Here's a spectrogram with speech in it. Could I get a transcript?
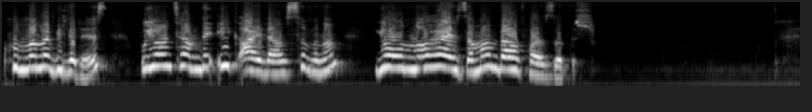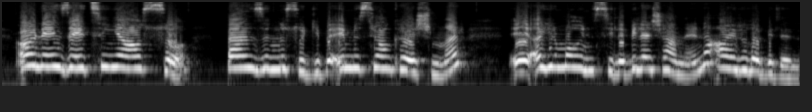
kullanabiliriz. Bu yöntemde ilk ayrılan sıvının yoğunluğu her zaman daha fazladır. Örneğin zeytinyağı su, benzinli su gibi emisyon karışımlar e, ayırma hunisiyle bileşenlerine ayrılabilirler.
